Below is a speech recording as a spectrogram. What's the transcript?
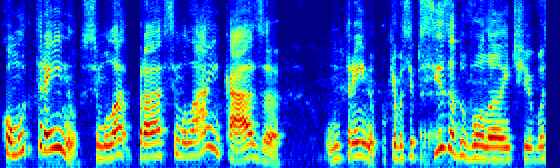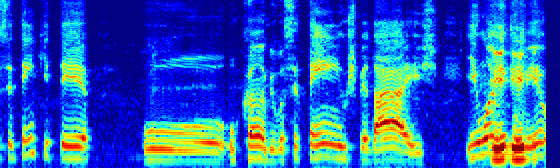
como treino, simula para simular em casa um treino, porque você precisa do volante, você tem que ter o, o câmbio, você tem os pedais. E um amigo e, meu.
